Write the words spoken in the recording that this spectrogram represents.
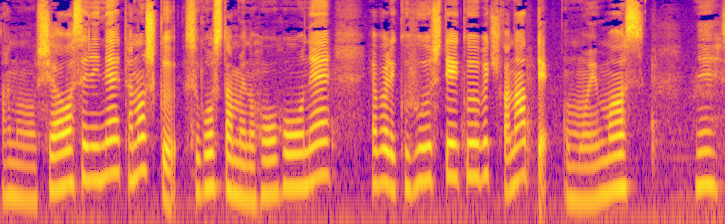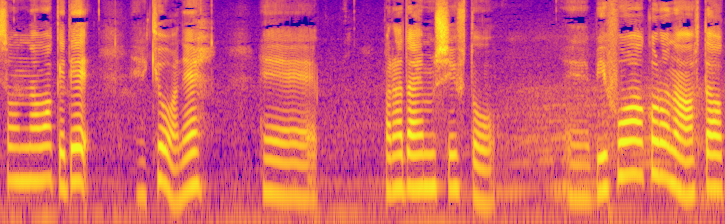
あの幸せにね楽しく過ごすための方法をねやっぱり工夫していくべきかなって思います。ね、そんなわけで、えー、今日はね、えー、パラダイムシフト、えー、ビフォーコロナアフター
